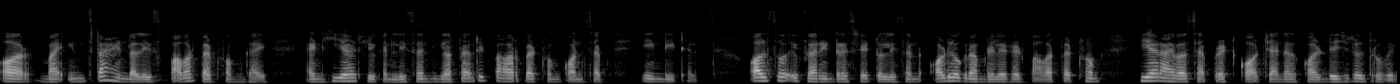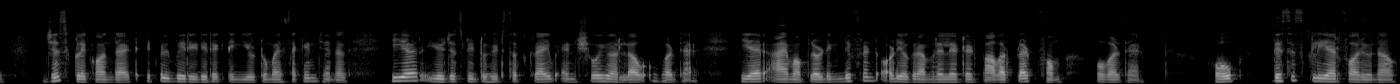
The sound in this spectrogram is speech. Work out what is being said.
or my Insta handle is power platform guy and here you can listen your favorite power platform concept in detail. Also, if you are interested to listen audiogram related power platform, here I have a separate channel called Digital Dhruvin just click on that. It will be redirecting you to my second channel. Here you just need to hit subscribe and show your love over there. Here i am uploading different audiogram related power platform over there. Hope this is clear for you now.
